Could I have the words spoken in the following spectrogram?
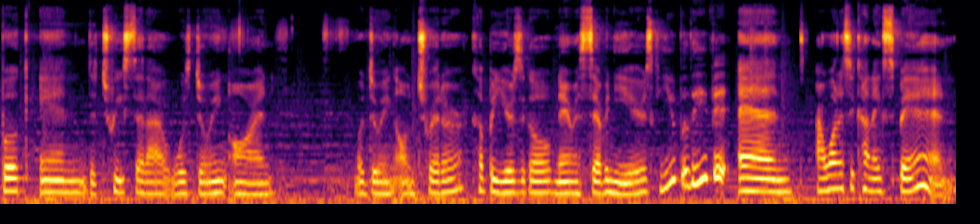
book and the tweets that I was doing on were doing on Twitter a couple years ago, in seven years. Can you believe it? And I wanted to kind of expand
